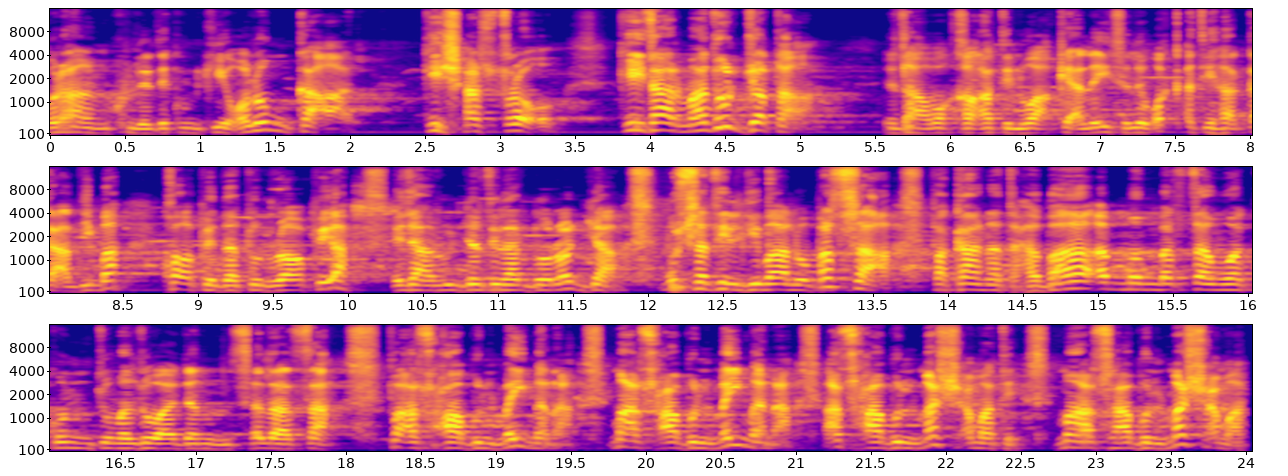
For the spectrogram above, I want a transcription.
কোরআন খুলে দেখুন কি অলংকার, কি শাস্ত্র, কি তার মাধুর্যতা إذا وقعت الواقعة ليس لوقعتها كاذبة خافضة رافعة إذا رجت الأرض رجا بست الجبال بصا فكانت هباء منبثا وكنتم أزواجا ثلاثة فأصحاب الميمنة ما أصحاب الميمنة؟ أصحاب المشأمة ما أصحاب المشأمة؟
